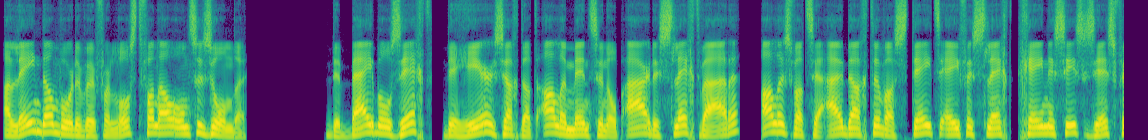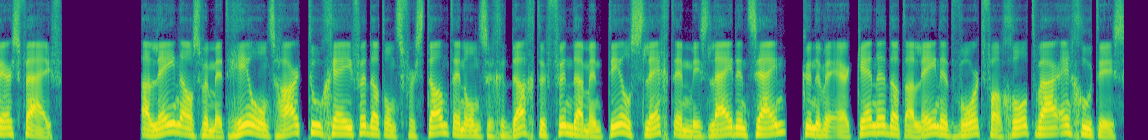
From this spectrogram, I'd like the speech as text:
alleen dan worden we verlost van al onze zonden. De Bijbel zegt: De Heer zag dat alle mensen op aarde slecht waren, alles wat ze uitdachten was steeds even slecht. Genesis 6, vers 5. Alleen als we met heel ons hart toegeven dat ons verstand en onze gedachten fundamenteel slecht en misleidend zijn, kunnen we erkennen dat alleen het woord van God waar en goed is.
